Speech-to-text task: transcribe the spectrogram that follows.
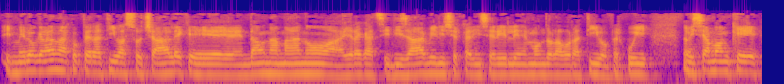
Il Melograno è una cooperativa sociale che dà una mano ai ragazzi disabili, cerca di inserirli nel mondo lavorativo, per cui noi siamo anche,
